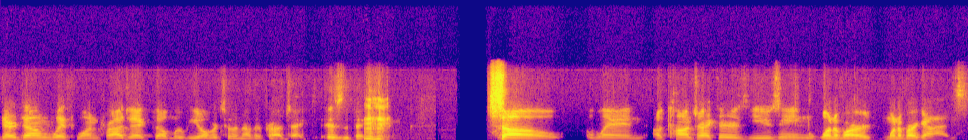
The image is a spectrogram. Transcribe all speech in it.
they're done with one project, they'll move you over to another project. Is the big Mhm. thing. So when a contractor is using one of our one of our guys,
